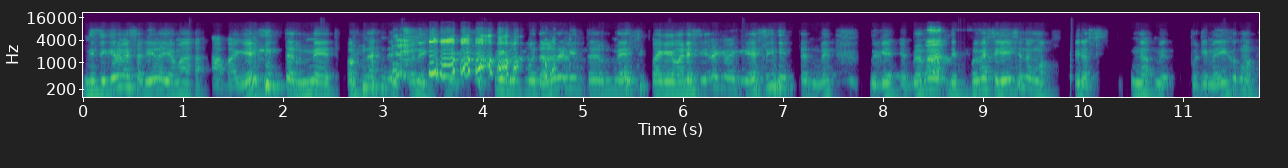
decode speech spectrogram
ni siquiera me salió la llamada, apagué el internet, onda, desconecté mi computador del internet para que pareciera que me quedé sin internet, porque el profe después me seguía diciendo como, pero no, me- porque me dijo como,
